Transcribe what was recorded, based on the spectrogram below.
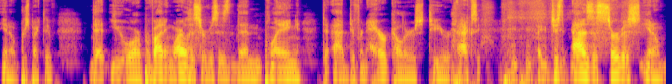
you know, perspective that you are providing wireless services than playing to add different hair colors to your Axie. like just as a service, you know,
